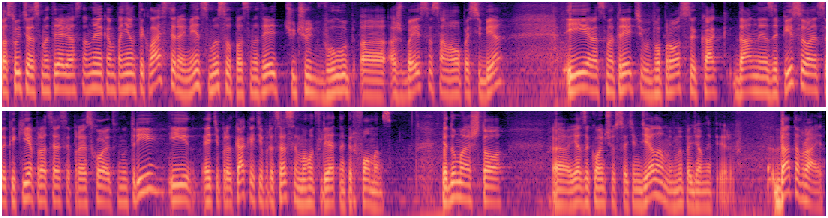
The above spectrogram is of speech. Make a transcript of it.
по сути, осмотрели основные компоненты кластера, имеет смысл посмотреть чуть-чуть вглубь э, HBase самого по себе и рассмотреть вопросы, как данные записываются, какие процессы происходят внутри и эти, как эти процессы могут влиять на перформанс. Я думаю, что э, я закончу с этим делом, и мы пойдем на перерыв. Data write.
